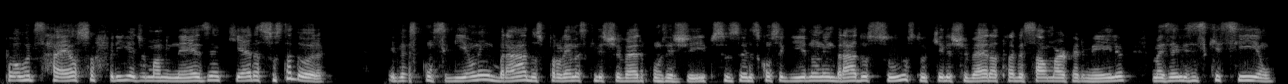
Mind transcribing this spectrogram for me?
O povo de Israel sofria de uma amnésia que era assustadora. Eles conseguiam lembrar dos problemas que eles tiveram com os egípcios, eles conseguiram lembrar do susto que eles tiveram ao atravessar o Mar Vermelho, mas eles esqueciam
